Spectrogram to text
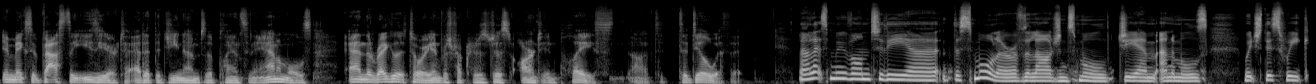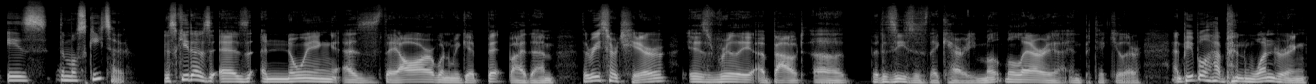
it makes it vastly easier to edit the genomes of plants and animals, and the regulatory infrastructures just aren't in place uh, to, to deal with it. Now let's move on to the uh, the smaller of the large and small GM animals, which this week is the mosquito. Mosquitoes, as annoying as they are when we get bit by them, the research here is really about uh, the diseases they carry, malaria in particular. And people have been wondering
